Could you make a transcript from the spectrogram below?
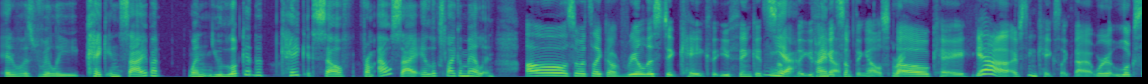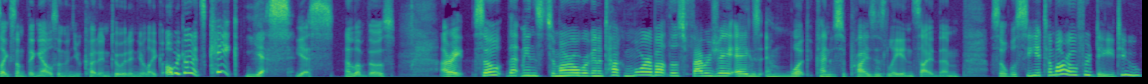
it was really cake inside, but when you look at the cake itself from outside, it looks like a melon. Oh, so it's like a realistic cake that you think it's some- Yeah, that you think it's something else. Right. Okay. Yeah, I've seen cakes like that where it looks like something else and then you cut into it and you're like, "Oh my god, it's cake." Yes. Yes, I love those. All right, so that means tomorrow we're going to talk more about those Fabergé eggs and what kind of surprises lay inside them. So we'll see you tomorrow for day 2.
